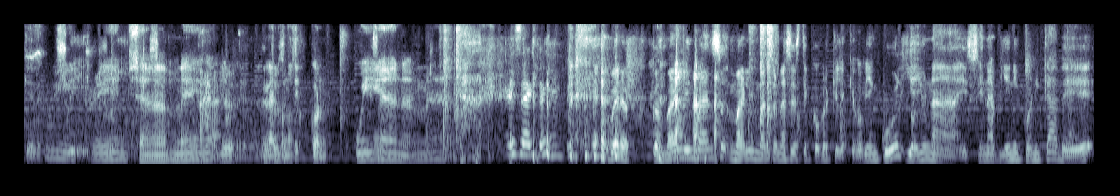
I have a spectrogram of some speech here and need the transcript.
Que Sweet Sweet Dreams made- Ajá. la Entonces, conozco con We Exactamente. Bueno, con Marilyn Manson, Marilyn Manson hace este cover que le quedó bien cool y hay una escena bien icónica de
